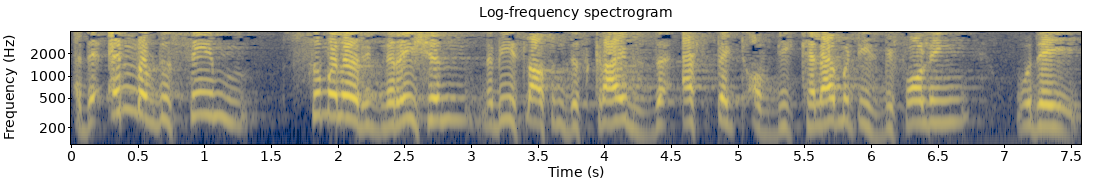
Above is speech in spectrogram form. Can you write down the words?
at the end of the same similar narration, Nabi Islam describes the aspect of the calamities befalling with a,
